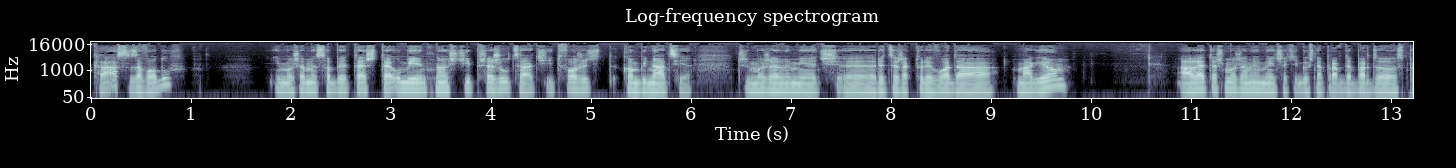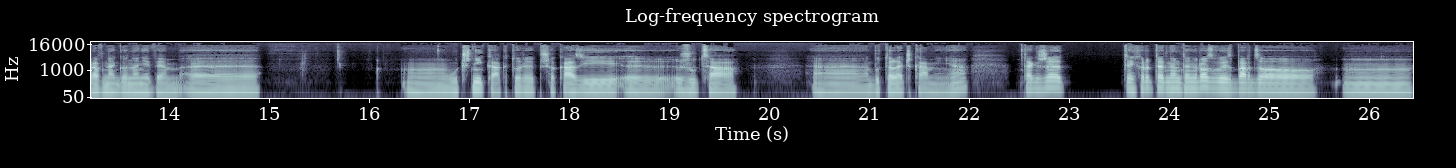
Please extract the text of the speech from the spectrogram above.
klas, zawodów i możemy sobie też te umiejętności przerzucać i tworzyć kombinacje. Czyli możemy mieć yy, rycerza, który włada magią, ale też możemy mieć jakiegoś naprawdę bardzo sprawnego, no nie wiem, yy, łucznika, który przy okazji rzuca buteleczkami, nie? Także ten, ten rozwój jest bardzo mm,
